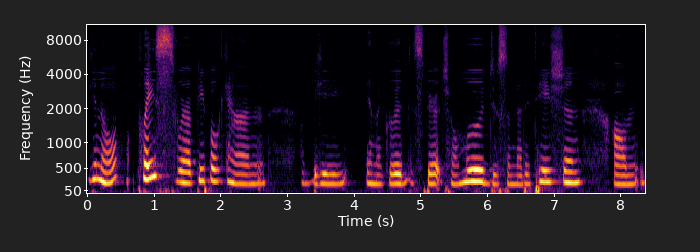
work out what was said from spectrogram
you know, place where people can be in a good spiritual mood, do some meditation, Um,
